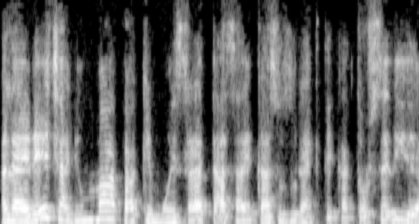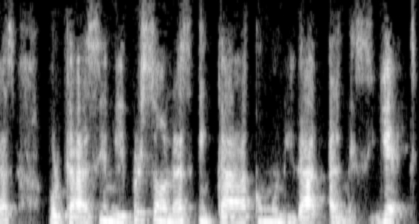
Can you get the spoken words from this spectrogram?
A la derecha hay un mapa que muestra la tasa de casos durante 14 días por cada 100.000 personas en cada comunidad al mes siguiente.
